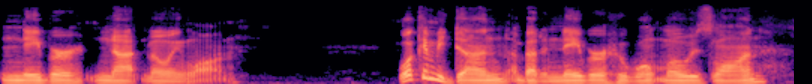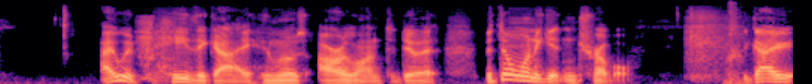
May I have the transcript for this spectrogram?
neighbor not mowing lawn. What can be done about a neighbor who won't mow his lawn? I would pay the guy who mows our lawn to do it, but don't want to get in trouble. The guy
